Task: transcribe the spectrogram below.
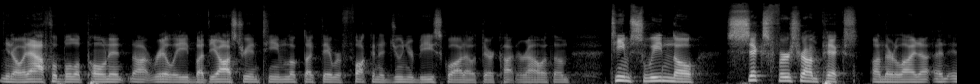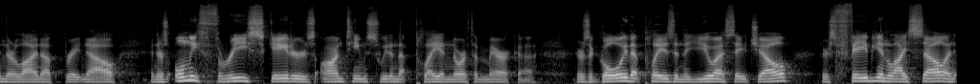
you know an affable opponent. Not really, but the Austrian team looked like they were fucking a junior B squad out there, cutting around with them. Team Sweden though, six first round picks on their lineup in their lineup right now, and there's only three skaters on Team Sweden that play in North America. There's a goalie that plays in the USHL. There's Fabian Lysell, an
